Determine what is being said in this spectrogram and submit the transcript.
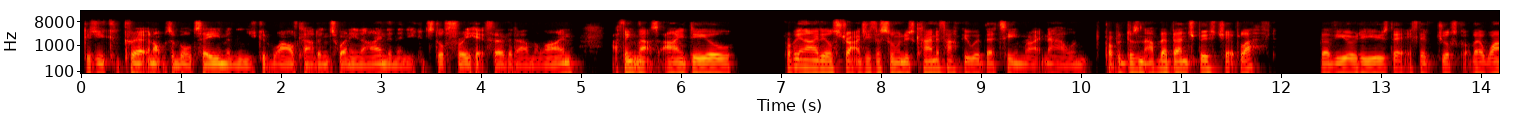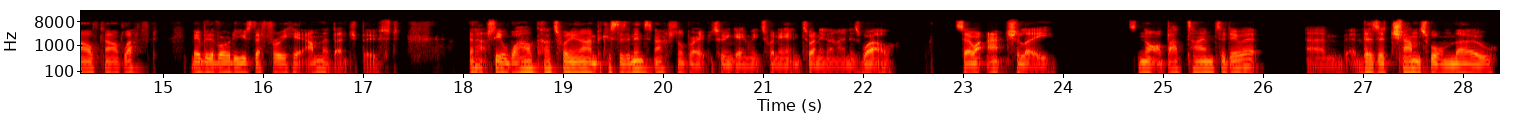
because you could create an optimal team and then you could wildcard in 29 and then you could still free hit further down the line. I think that's ideal, probably an ideal strategy for someone who's kind of happy with their team right now and probably doesn't have their bench boost chip left. They've already used it. If they've just got their wildcard left, maybe they've already used their free hit and their bench boost. Then actually a wildcard 29 because there's an international break between game week 28 and 29 as well. So actually, it's not a bad time to do it. Um, there's a chance we'll know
